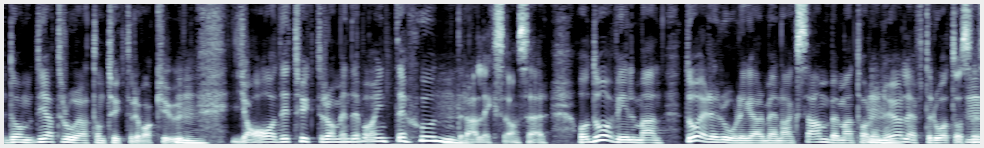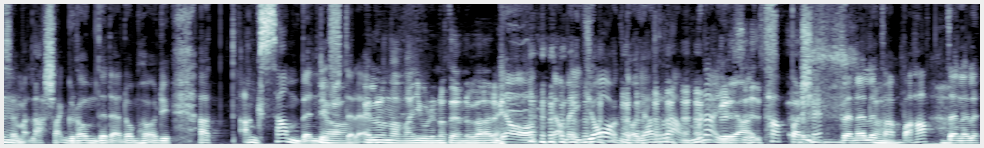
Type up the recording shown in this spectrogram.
de, jag tror att de tyckte det var kul. Mm. Ja, det tyckte de, men det var inte hundra liksom så här. Och då vill man, då är det roligare med en ensemble. Man tar en Mm. öl efteråt och så säger man Larsa, glöm det där. De hörde ju att ensemblen ja, lyfte det. eller någon annan gjorde något ännu värre. Ja, ja, men jag då? Jag ramlar ju. Jag tappar käppen eller tappar hatten. Eller,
